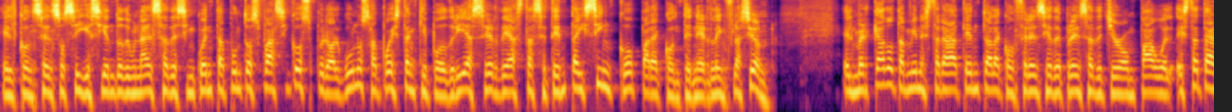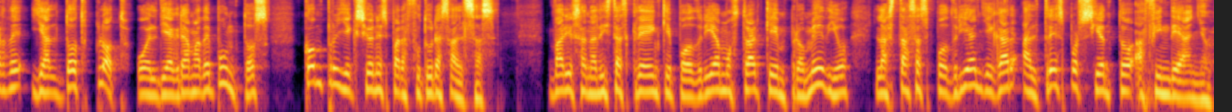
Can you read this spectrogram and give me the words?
El consenso sigue siendo de un alza de 50 puntos básicos, pero algunos apuestan que podría ser de hasta 75 para contener la inflación. El mercado también estará atento a la conferencia de prensa de Jerome Powell esta tarde y al dot plot o el diagrama de puntos con proyecciones para futuras alzas. Varios analistas creen que podría mostrar que en promedio las tasas podrían llegar al 3% a fin de año.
